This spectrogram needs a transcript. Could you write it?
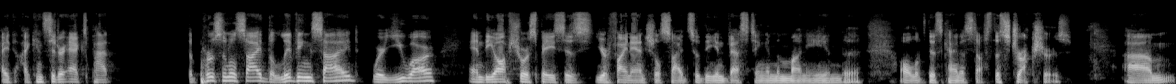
I, I consider expat the personal side, the living side where you are, and the offshore space is your financial side so the investing and the money and the all of this kind of stuff the structures. Um,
